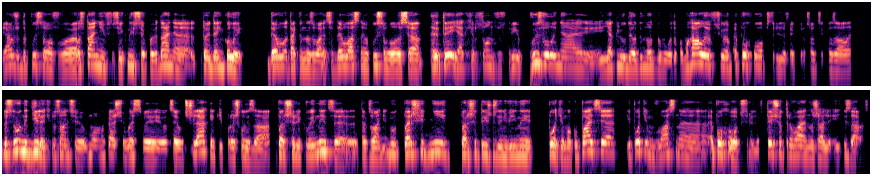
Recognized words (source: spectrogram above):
я вже дописував в останній в цій книжці оповідання той день, коли. Де так він називається, де власне описувалося те, як Херсон зустрів визволення, як люди один одному допомагали в цю епоху обстрілів, як херсонці казали. Тобто ну, вони ділять херсонці, умовно кажучи, весь свій цей шлях, який пройшли за перший рік війни. Це так звані ну перші дні, перший тиждень війни, потім окупація, і потім власне епоха обстрілів. Те, що триває, на жаль, і зараз.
